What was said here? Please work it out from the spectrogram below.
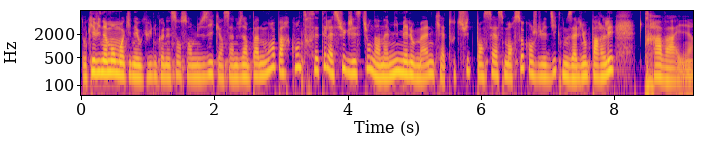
Donc évidemment, moi qui n'ai aucune connaissance en musique, hein, ça ne vient pas de moi. Par contre, c'était la suggestion d'un ami mélomane qui a tout de suite pensé à ce morceau quand je lui ai dit que nous allions parler travail.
